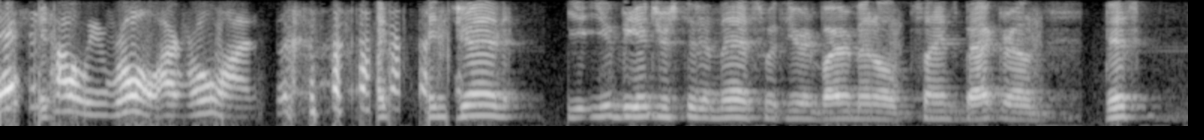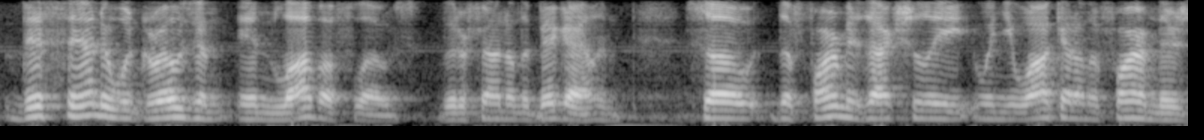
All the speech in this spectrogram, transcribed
That's just how we roll. Our roll-ons. and Jen, you'd be interested in this with your environmental science background. This this sandalwood grows in, in lava flows that are found on the Big Island. So the farm is actually, when you walk out on the farm, there's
